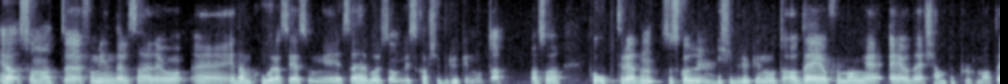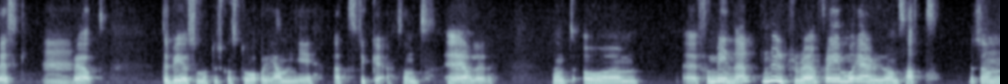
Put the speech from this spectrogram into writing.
Ja, sånn at uh, For min del så er det jo uh, i de korene som jeg sunget i, så har det vært sånn vi skal ikke bruke noter. Altså på opptreden så skal du Mm. ikke bruke noter. Og det er jo for mange er jo det kjempeproblematisk. Mm. For at det blir jo som at du skal stå og gjengi et stykke. Sant? Ja. Eller, sant? Og um, for min del null problem, for jeg må gjøre det uansett. Sånn,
